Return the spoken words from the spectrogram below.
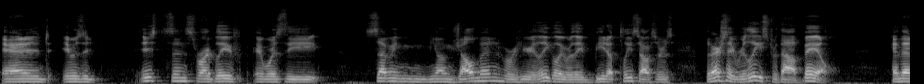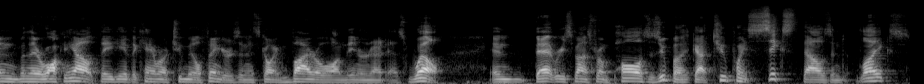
and it was a instance where I believe it was the seven young gentlemen who were here illegally, where they beat up police officers. They're actually released without bail. And then when they were walking out, they gave the camera two middle fingers, and it's going viral on the internet as well. And that response from Paul Suzupa got 2.6 thousand likes.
